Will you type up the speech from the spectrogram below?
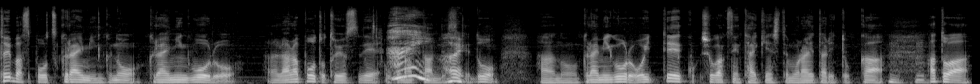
例えばスポーツクライミングのクライミングウォールを、ララポート豊洲で行ったんですけど、あのクライミングウォールを置いてこ小学生に体験してもらえたりとか、うんうんあとは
